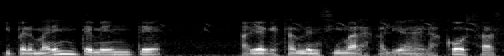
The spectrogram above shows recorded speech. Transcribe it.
y permanentemente había que estarle encima a las calidades de las cosas.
